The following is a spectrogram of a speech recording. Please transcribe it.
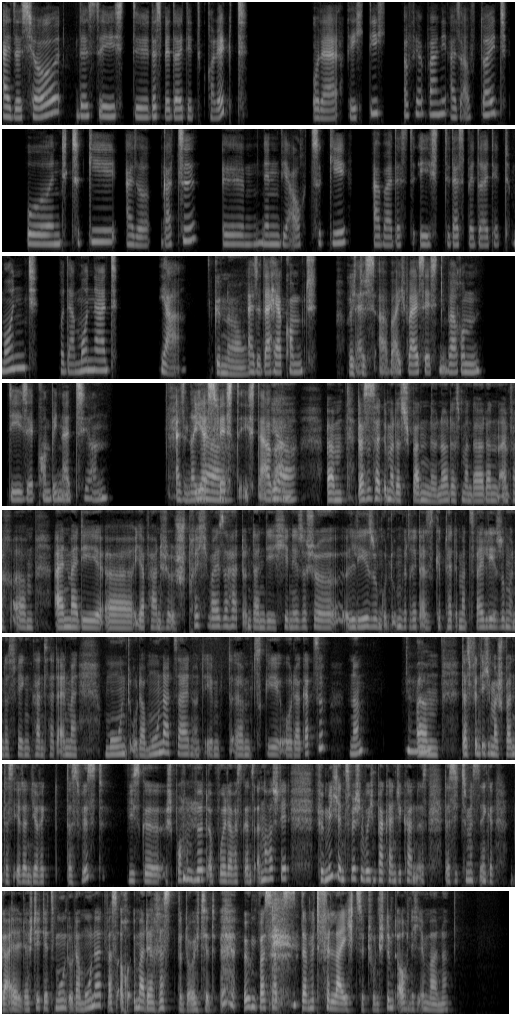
Also Show, das ist, äh, das bedeutet korrekt oder richtig auf Japanisch, also auf Deutsch. Und Tsuki, also Gatsu, ähm, nennen wir auch Tsuki, aber das ist, das bedeutet Mond oder Monat. Ja. Genau. Also daher kommt Richtig. Das, aber ich weiß es nicht, warum diese Kombination, also Neujahrsfest ja, ist, aber. Ja. Ähm, das ist halt immer das Spannende, ne? dass man da dann einfach ähm, einmal die äh, japanische Sprechweise hat und dann die chinesische Lesung und umgedreht. Also es gibt halt immer zwei Lesungen und deswegen kann es halt einmal Mond oder Monat sein und eben ähm, Tsuki oder Gatze. Ne? Mhm. Ähm, das finde ich immer spannend, dass ihr dann direkt das wisst, wie es gesprochen Mhm. wird, obwohl da was ganz anderes steht. Für mich inzwischen, wo ich ein paar Kanji kann, ist, dass ich zumindest denke, geil, da steht jetzt Mond oder Monat, was auch immer der Rest bedeutet. Irgendwas hat es damit vielleicht zu tun. Stimmt auch nicht immer, ne?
